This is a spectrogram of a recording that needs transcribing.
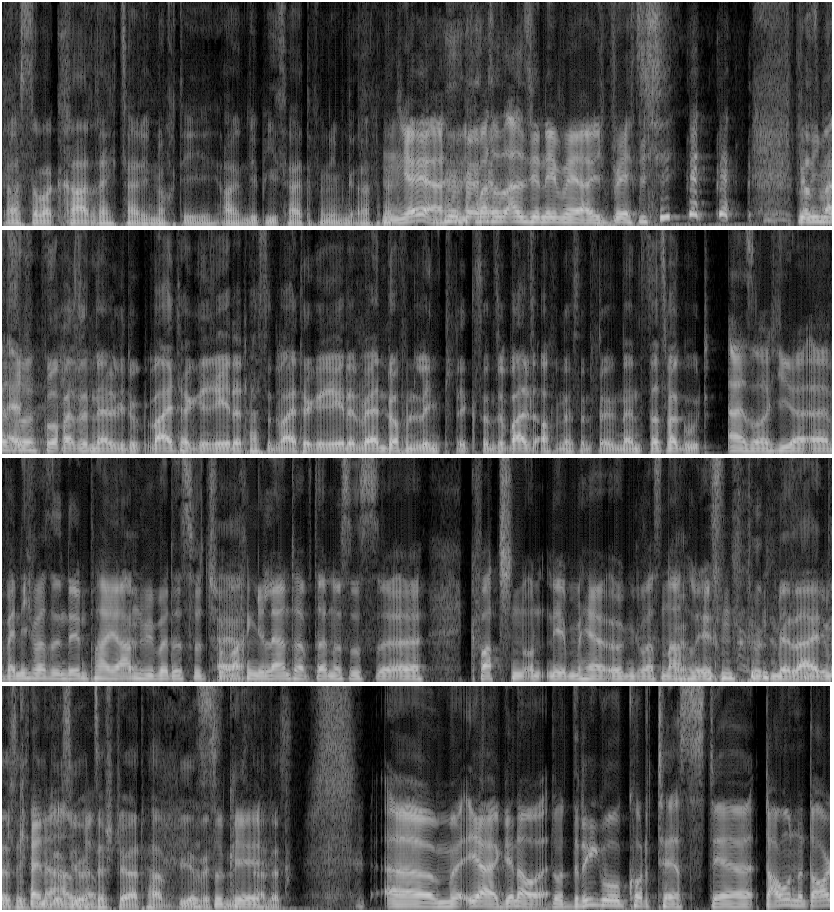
Du hast aber gerade rechtzeitig noch die IMDb-Seite von ihm geöffnet. Ja, ja, ich mache das alles hier nebenher. Ich bin, ich bin Das nicht war echt so. professionell, wie du weitergeredet hast und weiter geredet, während du auf den Link klickst und sobald es offen ist, den Film nennst. Das war gut. Also hier, äh, wenn ich was in den paar Jahren, wie wir das jetzt schon Ja. machen gelernt habe, dann ist es äh, Quatschen und nebenher irgendwas nachlesen. Tut mir leid, dass ich die Illusion zerstört habe. Wir Ist wissen okay. nicht alles. Ähm, ja, genau. Rodrigo Cortés, der Down a Dark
